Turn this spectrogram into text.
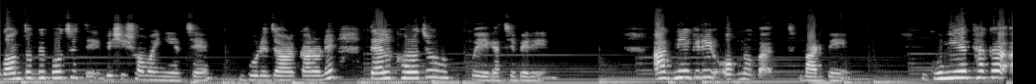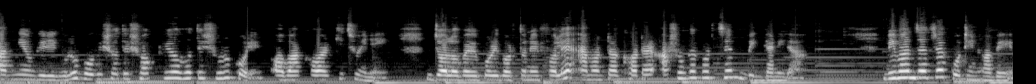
গন্তব্যে পৌঁছতে বেশি সময় নিয়েছে। ঘুরে যাওয়ার কারণে তেল খরচও হয়ে গেছে বেড়ে। আগ্নেয়গিরির অগ্নপাত বাড়বে। ঘুমিয়ে থাকা আগ্নেয়গিরিগুলো ভবিষ্যতে সক্রিয় হতে শুরু করে, অবাক হওয়ার কিছুই নেই। জলবায়ু পরিবর্তনের ফলে এমনটা ঘটার আশঙ্কা করছেন বিজ্ঞানীরা। বিমানযাত্রা কঠিন হবে।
